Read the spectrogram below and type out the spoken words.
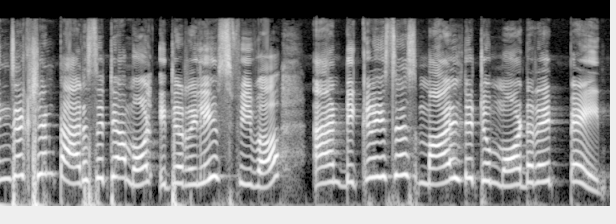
Injection paracetamol, it relieves fever and decreases mild to moderate pain.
